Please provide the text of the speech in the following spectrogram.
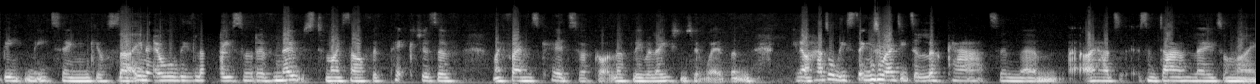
be- meeting yourself. You know, all these lovely sort of notes to myself with pictures of my friends' kids who I've got a lovely relationship with, and you know, I had all these things ready to look at, and um, I had some downloads on my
